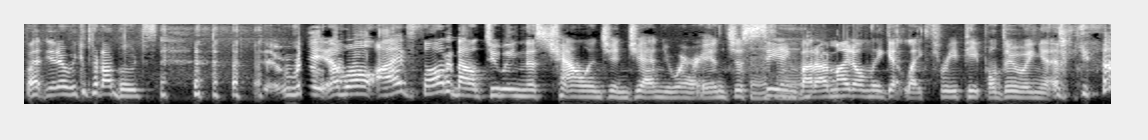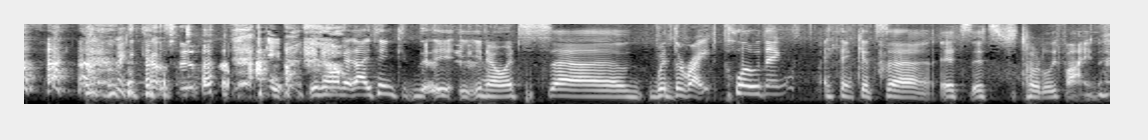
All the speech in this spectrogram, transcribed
but, you know, we can put on boots. right. Well, I've thought about doing this challenge in January and just mm-hmm seeing, mm-hmm. but I might only get like three people doing it. you know, I think you know it's uh, with the right clothing. I think it's uh, it's it's totally fine.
